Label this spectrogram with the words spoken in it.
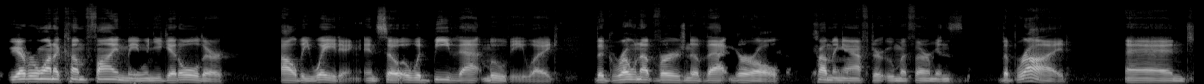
if you ever want to come find me when you get older, I'll be waiting. And so it would be that movie, like the grown up version of that girl coming after Uma Thurman's The Bride. And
